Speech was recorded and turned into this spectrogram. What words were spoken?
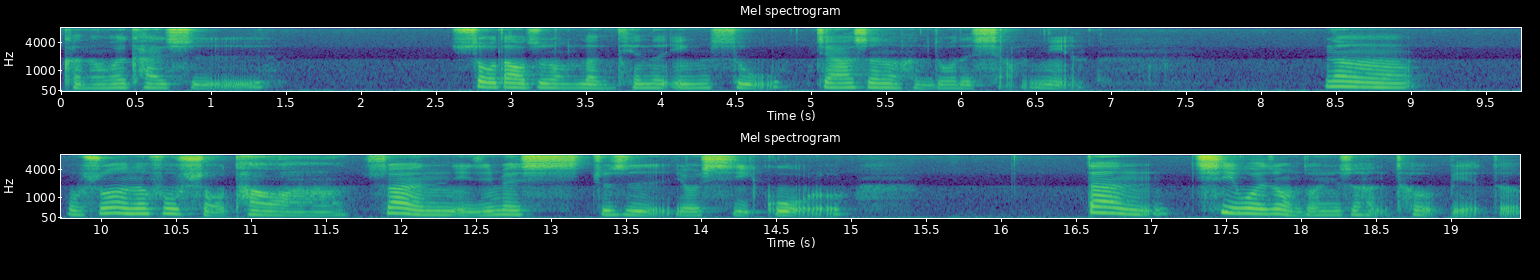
可能会开始。受到这种冷天的因素，加深了很多的想念。那我说的那副手套啊，虽然已经被洗，就是有洗过了，但气味这种东西是很特别的，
